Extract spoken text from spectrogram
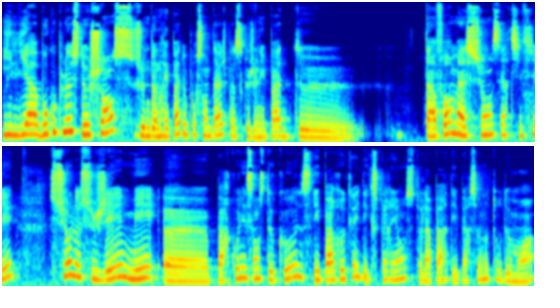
Il y a beaucoup plus de chances, je ne donnerai pas de pourcentage parce que je n'ai pas de d'informations certifiées sur le sujet, mais euh, par connaissance de cause et par recueil d'expérience de la part des personnes autour de moi,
